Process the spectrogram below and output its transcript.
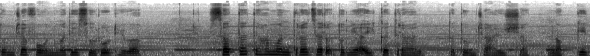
तुमच्या फोनमध्ये सुरू ठेवा. सतत हा मंत्र जर तुम्ही ऐकत राहाल तर तुमच्या आयुष्यात नक्कीच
